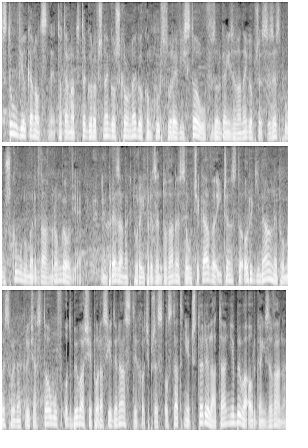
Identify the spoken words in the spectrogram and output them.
Stół Wielkanocny to temat tegorocznego szkolnego konkursu Rewi Stołów zorganizowanego przez Zespół Szkół nr 2 w Mrągowie. Impreza, na której prezentowane są ciekawe i często oryginalne pomysły nakrycia stołów odbyła się po raz jedenasty, choć przez ostatnie cztery lata nie była organizowana.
